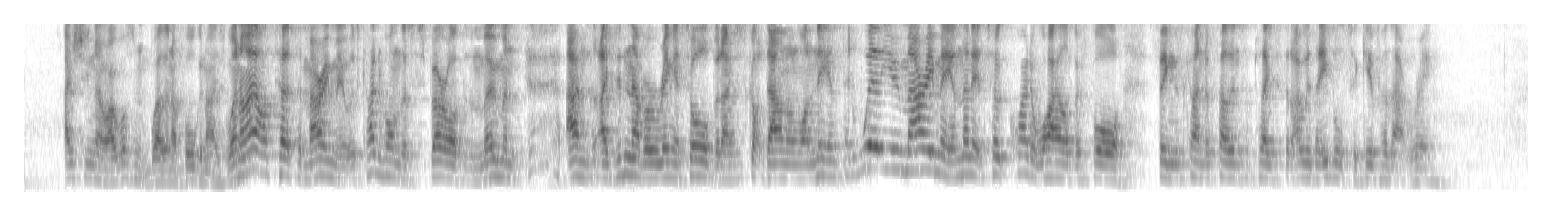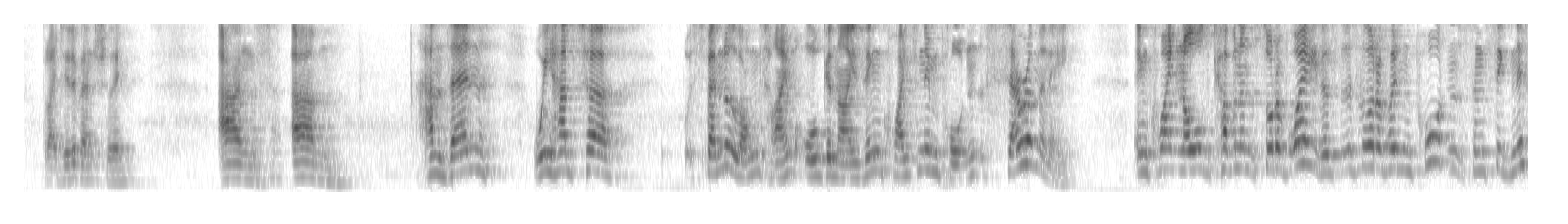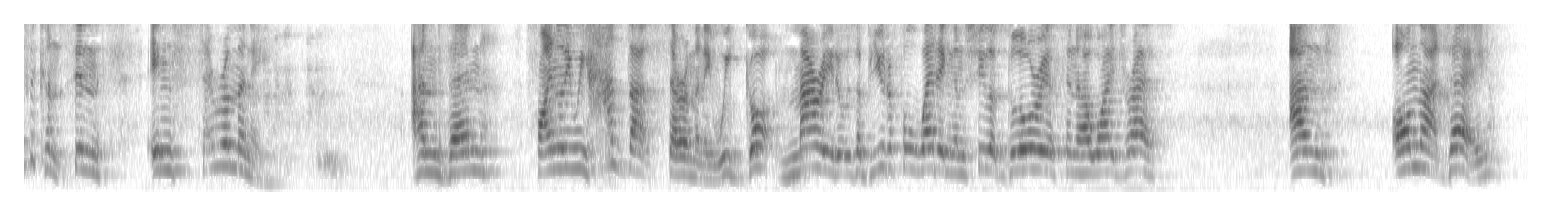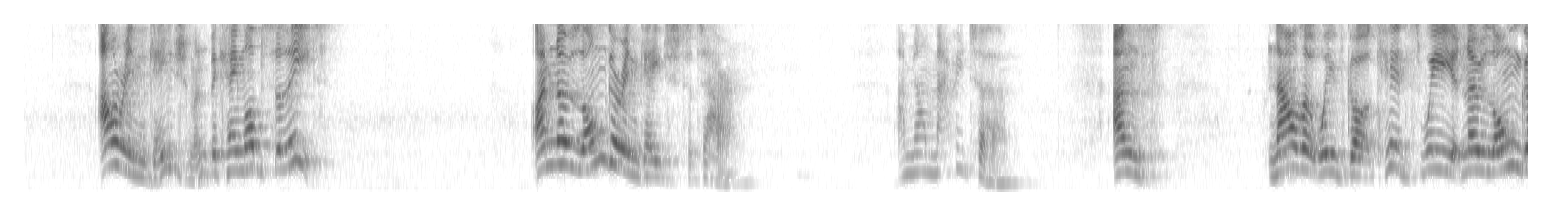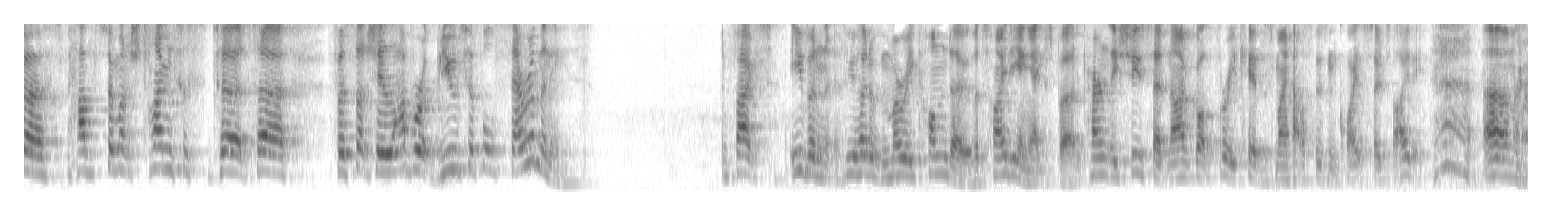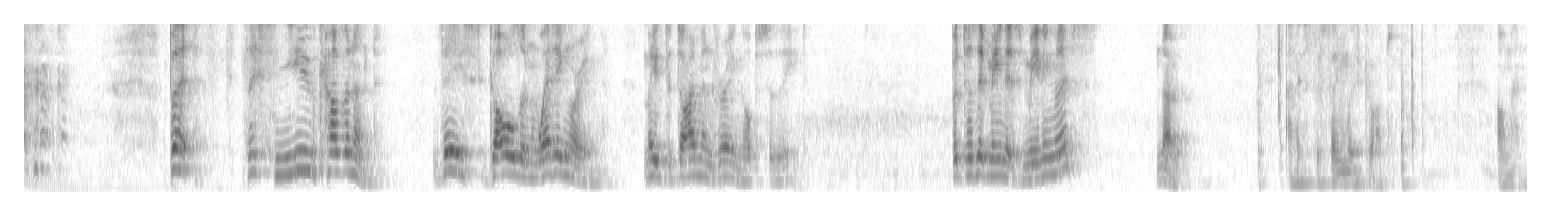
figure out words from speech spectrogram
Actually, no, I wasn't well enough organized. When I asked her to marry me, it was kind of on the spur of the moment, and I didn't have a ring at all, but I just got down on one knee and said, Will you marry me? And then it took quite a while before things kind of fell into place that I was able to give her that ring. but I did eventually. And, um, and then we had to spend a long time organizing quite an important ceremony in quite an old covenant sort of way. There's, there's a lot of importance and significance in, in ceremony. And then finally we had that ceremony. We got married. It was a beautiful wedding, and she looked glorious in her white dress. And on that day, our engagement became obsolete. I'm no longer engaged to Taryn. I'm now married to her. And now that we've got kids, we no longer have so much time to, to, to, for such elaborate, beautiful ceremonies. In fact, even have you heard of Marie Kondo, the tidying expert? Apparently, she said, Now I've got three kids, my house isn't quite so tidy. Um, but this new covenant, this golden wedding ring, made the diamond ring obsolete. But does it mean it's meaningless? No. And it's the same with God. Amen.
